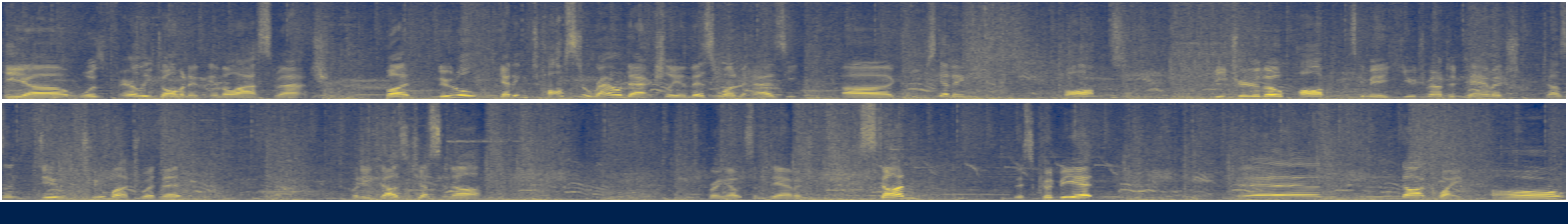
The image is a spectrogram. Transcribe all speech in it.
he uh, was fairly dominant in the last match. But Noodle getting tossed around actually in this one as he uh, keeps getting bopped. V-Trigger though popped. It's going to be a huge amount of damage. Doesn't do too much with it, but he does just enough to bring out some damage. Stun. This could be it. And not quite. Oh,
